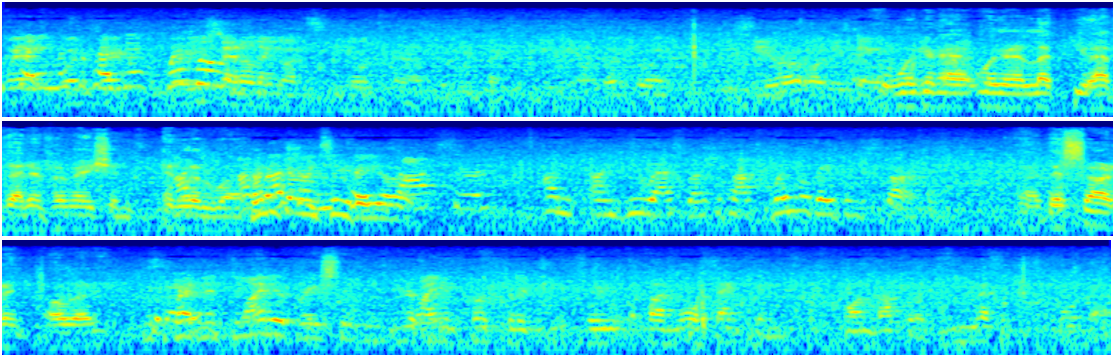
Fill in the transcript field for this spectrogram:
when will Mr. President, on President, Mr to zero, or do you think? We're gonna we're gonna let you have that information in a little while. On Russian trade talks, sir, on, on U.S. Russia talks, when will they restart? Uh, they're starting already. Today? why do you agree to European push to, to apply more sanctions on Russia? Do the US support that?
